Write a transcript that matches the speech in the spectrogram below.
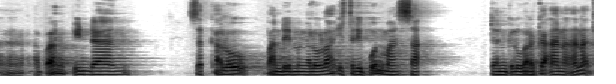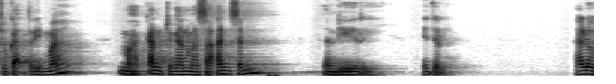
uh, apa pindang. Kalau pandai mengelola, istri pun masak dan keluarga anak-anak juga terima makan dengan masakan sen sendiri. Itu loh. Halo.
